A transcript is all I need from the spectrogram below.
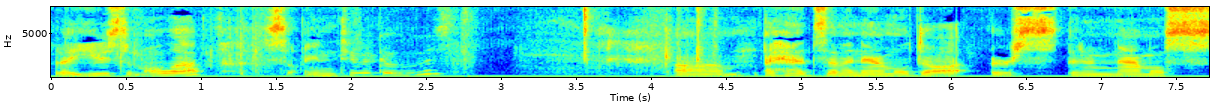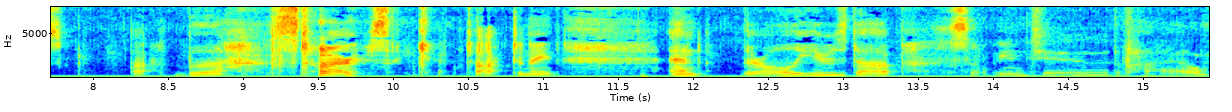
But I used them all up. So into it goes. Um, I had some enamel dot or enamel uh, stars. I can't talk tonight. And they're all used up. So into the pile.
